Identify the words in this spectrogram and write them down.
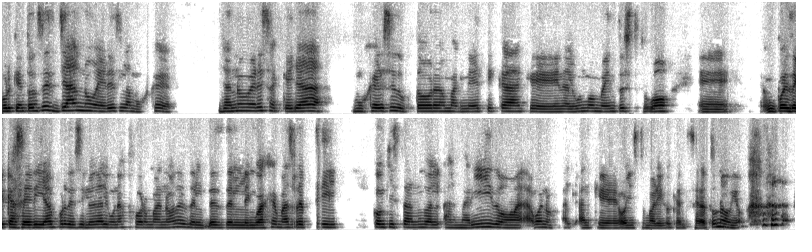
porque entonces ya no eres la mujer, ya no eres aquella mujer seductora, magnética, que en algún momento estuvo eh, pues de cacería, por decirlo de alguna forma, ¿no? Desde el, lenguaje más reptil, conquistando al, marido, bueno, al, que hoy es tu marido, que antes era tu novio,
